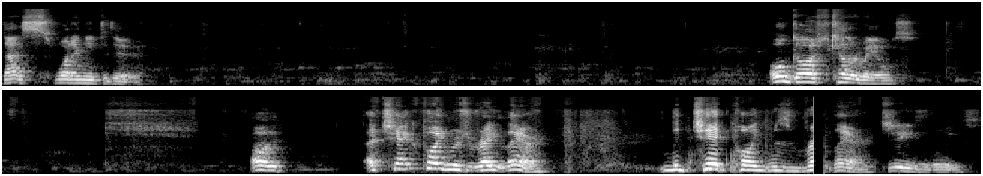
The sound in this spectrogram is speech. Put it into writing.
That's what I need to do. Oh gosh, killer whales. Oh, a checkpoint was right there. The checkpoint was right there. Jeez Louise.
